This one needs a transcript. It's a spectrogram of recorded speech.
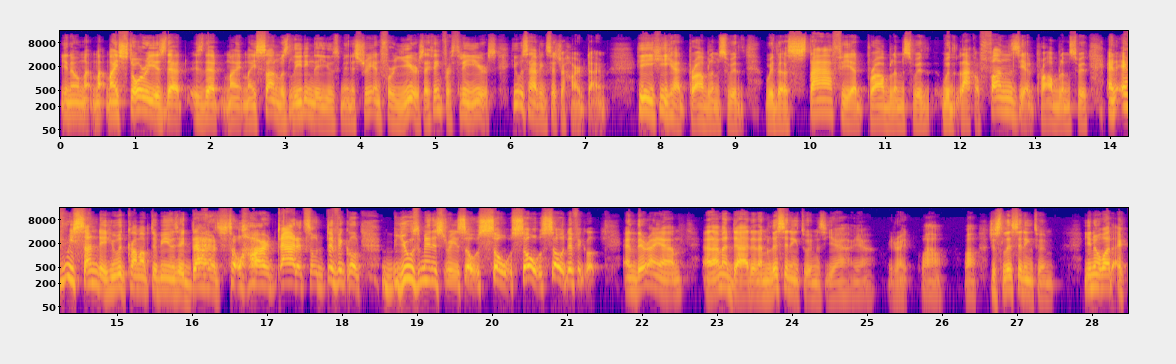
you know, my, my, my, story is that, is that my, my son was leading the youth ministry and for years, I think for three years, he was having such a hard time. He, he had problems with, with the staff, he had problems with, with lack of funds, he had problems with, and every Sunday he would come up to me and say, Dad, it's so hard, Dad, it's so difficult. Youth ministry is so, so, so, so difficult. And there I am, and I'm a dad, and I'm listening to him and say, yeah, yeah, you're right, wow, wow, just listening to him. You know what? I,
